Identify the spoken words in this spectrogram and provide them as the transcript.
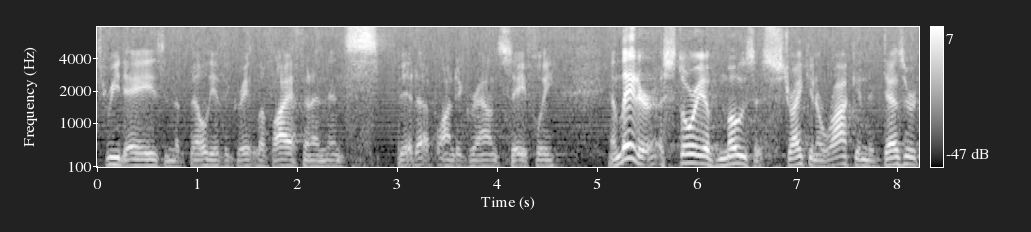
three days in the belly of the great Leviathan, and then spit up onto ground safely. And later, a story of Moses striking a rock in the desert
